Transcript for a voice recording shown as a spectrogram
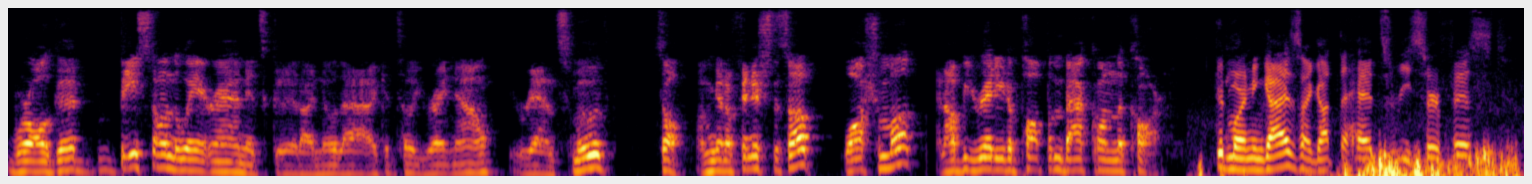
we're all good, based on the way it ran, it's good. I know that. I can tell you right now, it ran smooth. So I'm gonna finish this up, wash them up, and I'll be ready to pop them back on the car. Good morning, guys. I got the heads resurfaced.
